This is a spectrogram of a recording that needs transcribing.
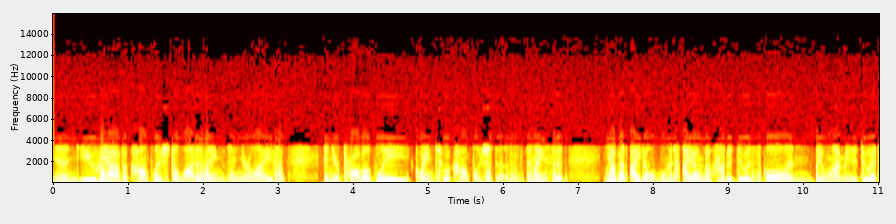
and you have accomplished a lot of things in your life and you're probably going to accomplish this. And I said, yeah, but I don't want to, I don't know how to do a school and they want me to do it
